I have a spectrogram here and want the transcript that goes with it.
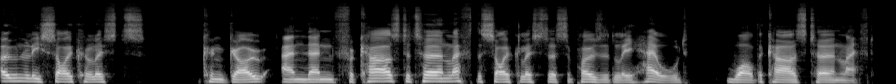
only cyclists can go, and then for cars to turn left, the cyclists are supposedly held while the cars turn left,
